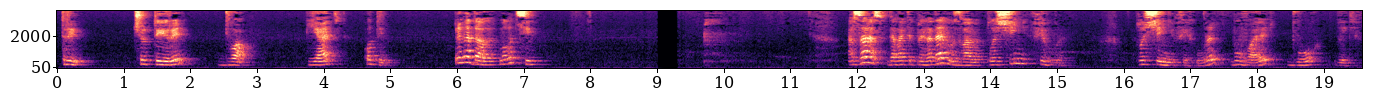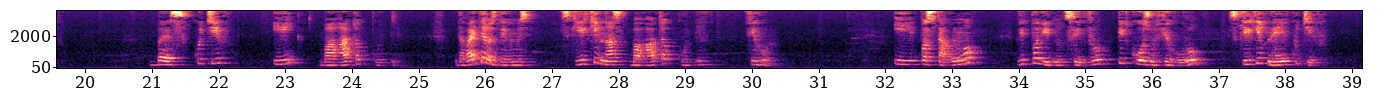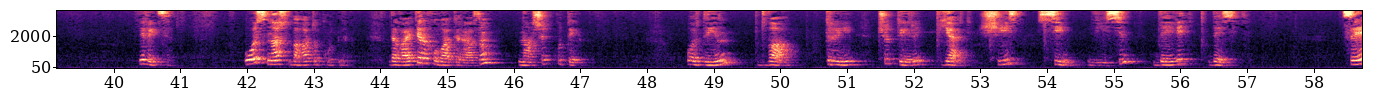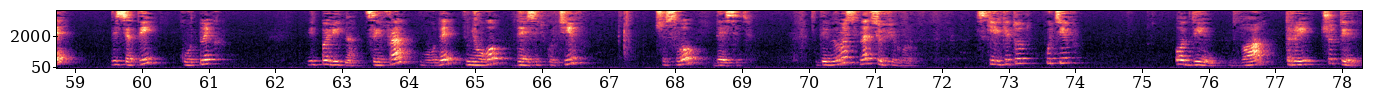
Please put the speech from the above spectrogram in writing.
3, 4, 2, 5, 1. Пригадали, молодці. А зараз давайте пригадаємо з вами площинні фігури. Площинні фігури бувають двох видів: без кутів і багатокутні. Давайте роздивимось, скільки в нас багато багатокутніх фігур. І поставимо відповідну цифру під кожну фігуру, скільки в неї кутів. Дивіться. Ось наш багатокутник. Давайте рахувати разом наші кути. Один, два, три, чотири, п'ять, шість, сім, вісім, дев'ять, десять. Це десятикутник. Відповідна цифра буде в нього 10 кутів, число 10. Дивимось на цю фігуру. Скільки тут кутів? Один, два, три, чотири.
